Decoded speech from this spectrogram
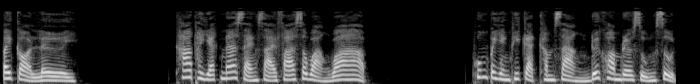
ไปก่อนเลย ข้าพยักหน้าแสงสายฟ้าสว่างวาบ พุ่งไปยังพิกัดคำสั่งด้วยความเร็วสูงสุด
